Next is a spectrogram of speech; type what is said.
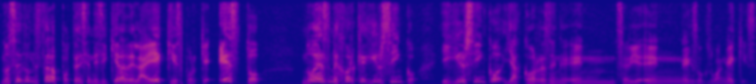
no sé dónde está la potencia ni siquiera de la X, porque esto no es mejor que Gear 5. Y Gear 5 ya corres en, en, serie, en Xbox One X.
